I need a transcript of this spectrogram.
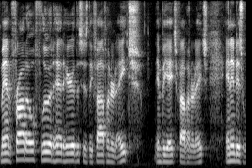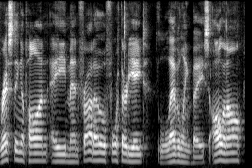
Manfrotto fluid head here. This is the 500H, MVH 500H, and it is resting upon a Manfrotto 438 leveling base. All in all,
